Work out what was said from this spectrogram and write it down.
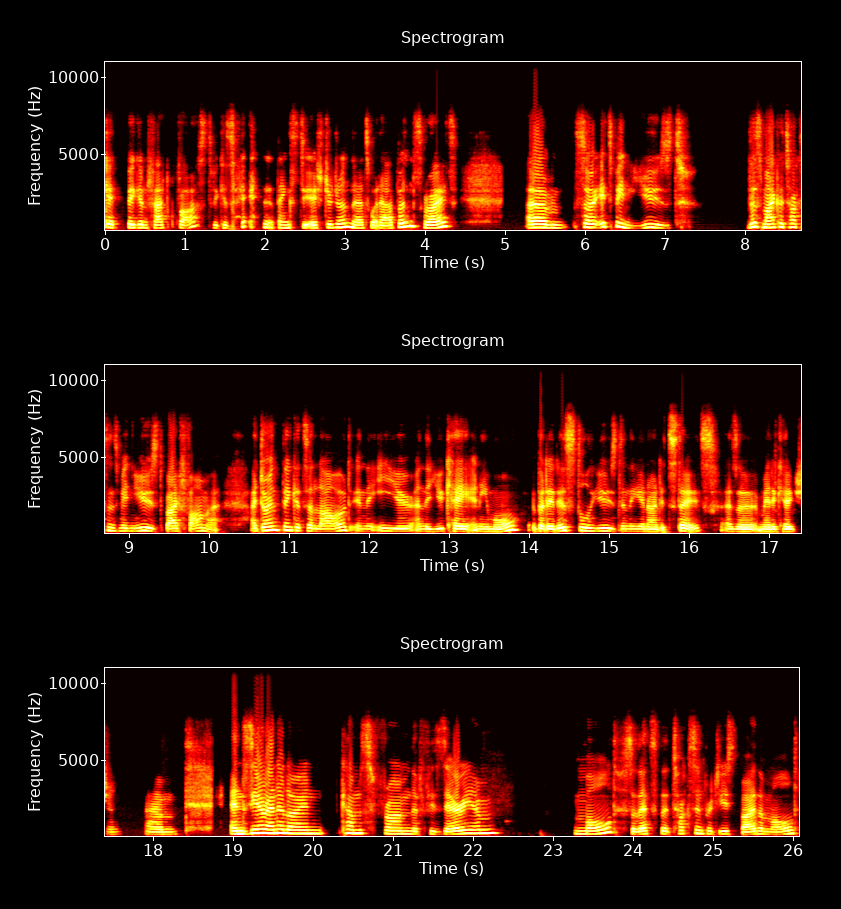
get big and fat fast because thanks to estrogen, that's what happens, right? Um, so it's been used. This mycotoxin's been used by pharma. I don't think it's allowed in the EU and the UK anymore, but it is still used in the United States as a medication. Um, and zearalenone comes from the Fusarium mold. So that's the toxin produced by the mold.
